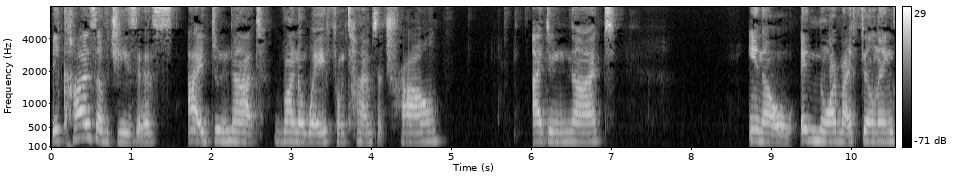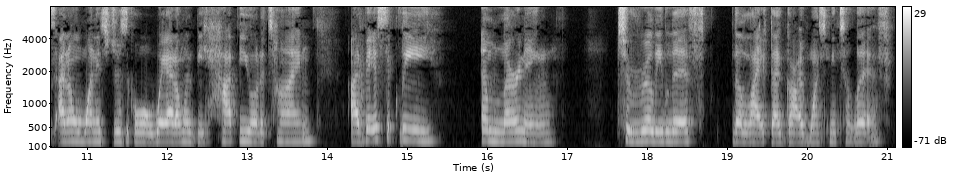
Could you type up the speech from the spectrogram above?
because of Jesus, I do not run away from times of trial. I do not, you know, ignore my feelings. I don't want it to just go away. I don't want to be happy all the time. I basically am learning to really live the life that God wants me to live.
